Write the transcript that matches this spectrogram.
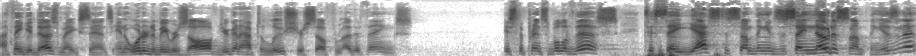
I think it does make sense. In order to be resolved, you're going to have to loose yourself from other things. It's the principle of this to say yes to something and to say no to something, isn't it?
